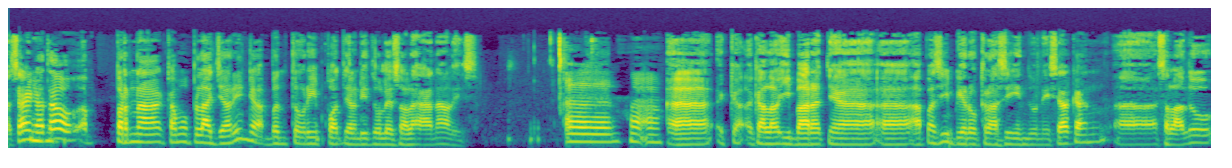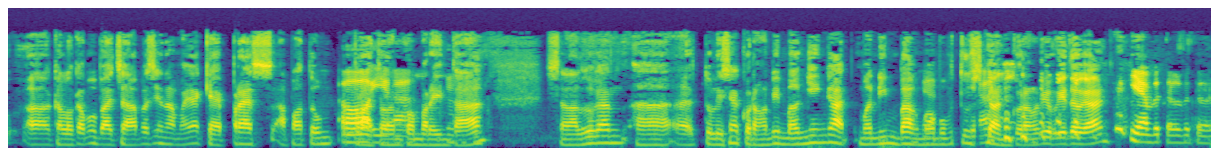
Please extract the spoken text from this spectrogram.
Saya nggak uh-huh. tahu pernah kamu pelajari nggak bentuk report yang ditulis oleh analis? Uh, uh, uh. Uh, kalau ibaratnya uh, apa sih birokrasi Indonesia kan uh, selalu uh, kalau kamu baca apa sih namanya kepres apa tuh oh, peraturan iya. pemerintah. Uh -huh selalu kan uh, tulisnya kurang lebih mengingat, menimbang, yeah. memutuskan yeah. kurang lebih begitu kan? Iya yeah, betul betul.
